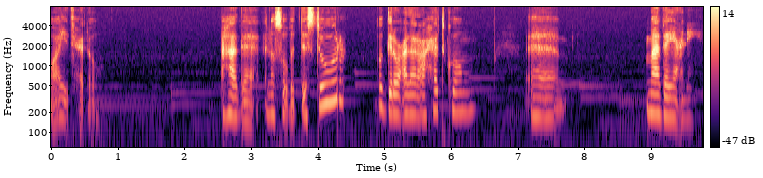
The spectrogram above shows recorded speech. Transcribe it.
وايد حلو. هذا نصب الدستور. اقروا على راحتكم ماذا يعني؟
